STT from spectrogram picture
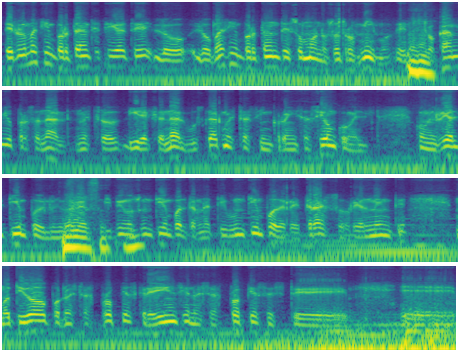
Pero lo más importante, fíjate, lo, lo más importante somos nosotros mismos, es nuestro cambio personal, nuestro direccional, buscar nuestra sincronización con el, con el real tiempo del universo. Universo. Vivimos un tiempo alternativo, un tiempo de retraso realmente, motivado por nuestras propias creencias, nuestras propias este, eh,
